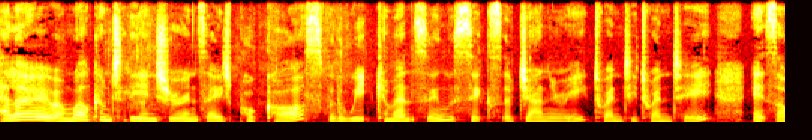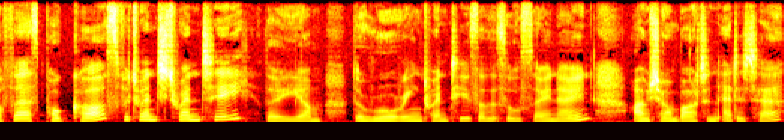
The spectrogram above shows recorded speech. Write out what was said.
Hello, and welcome to the Insurance Age podcast for the week commencing the 6th of January 2020. It's our first podcast for 2020, the, um, the Roaring Twenties, as it's also known. I'm Siân Barton, editor,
